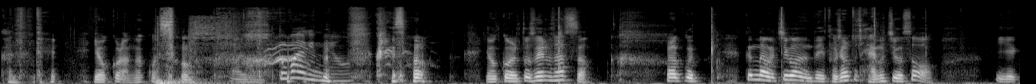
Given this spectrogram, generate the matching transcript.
갔는데 여권을 안 갖고 왔어. 아이고. 또 가야겠네요. 그래서 여권을 또 새로 샀어. 그래갖고 끝나고 찍었는데 도장을 또 잘못 찍었어. 이게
